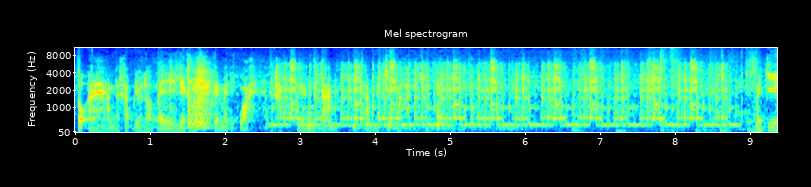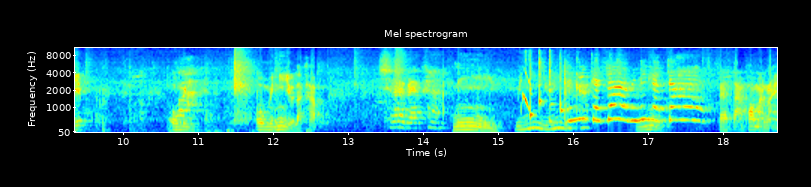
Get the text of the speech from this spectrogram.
โต๊ะอาหารนะครับ เดี๋ยวเราไปเรียกแม่กิฟกันมาดีกว่านะครับเดี๋ยวตามตามแม่กิฟมาก่อนแม่กิฟโอมินโอมินนี่อยู่แล้วครับ ใช่แล้วค่ะ นี่วินนี่อยู่นี่นะคะจ้าจ้าวินี่จ้าจ้าไปตามพ่อมาหน่อย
